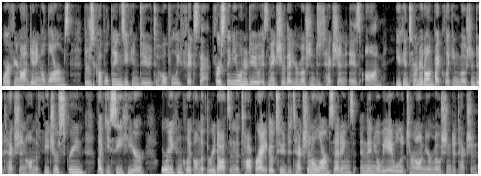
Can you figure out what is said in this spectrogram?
or if you're not getting alarms, there's a couple things you can do to hopefully fix that. First thing you want to do is make sure that your motion detection is on. You can turn it on by clicking motion detection on the feature screen like you see here, or you can click on the three dots in the top right, go to detection alarm settings, and then you'll be able to turn on your motion detection.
